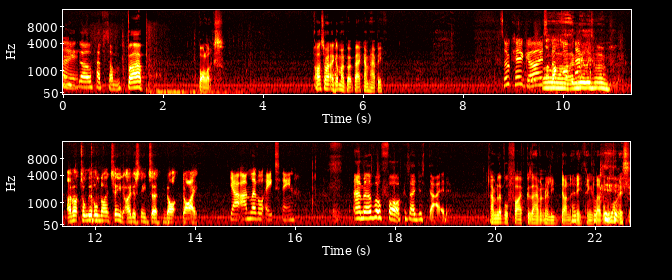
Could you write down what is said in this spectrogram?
here you go, have some. But bollocks. Oh, sorry, I got my boat back. I'm happy. It's okay, guys. Oh, I'm nearly home. I'm up to level 19. I just need to not die. Yeah, I'm level 18. I'm level four because I just died. I'm level five because I haven't really done anything level wise.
